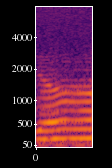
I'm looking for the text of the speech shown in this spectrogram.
जा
